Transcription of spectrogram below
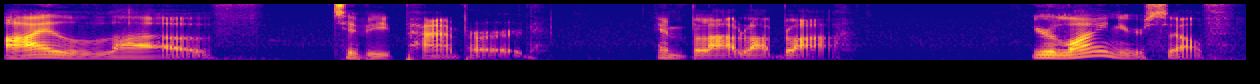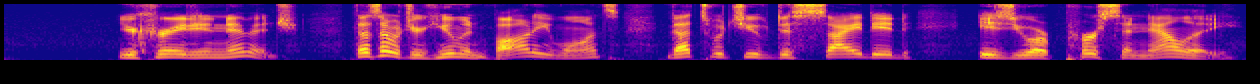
I love to be pampered, and blah, blah, blah. You're lying to yourself. You're creating an image. That's not what your human body wants. That's what you've decided is your personality.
